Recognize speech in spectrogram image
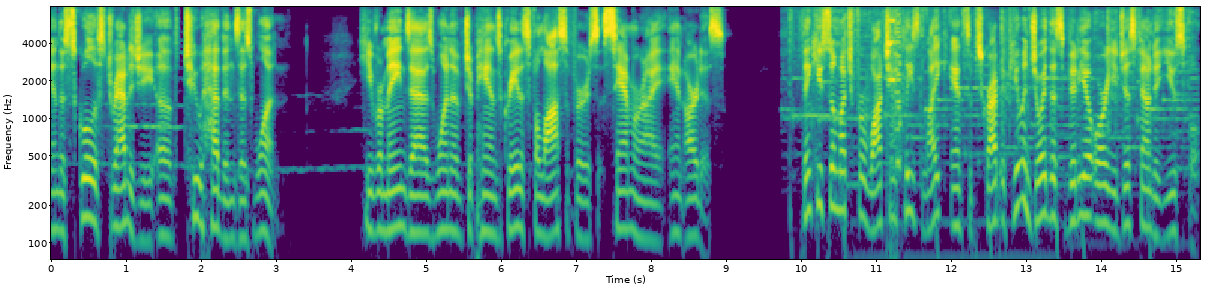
and The School of Strategy of Two Heavens as One. He remains as one of Japan's greatest philosophers, samurai, and artists. Thank you so much for watching. Please like and subscribe if you enjoyed this video or you just found it useful.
